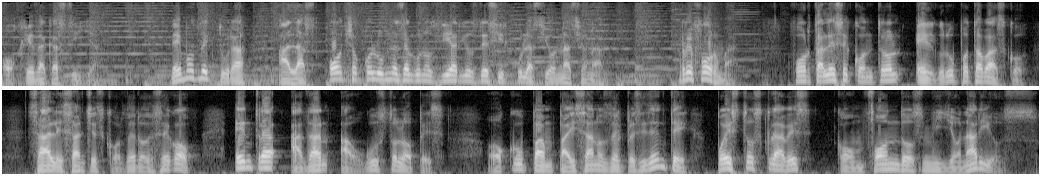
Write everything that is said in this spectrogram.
Ojeda Castilla. Demos lectura a las ocho columnas de algunos diarios de circulación nacional. Reforma. Fortalece control el Grupo Tabasco. Sale Sánchez Cordero de Segov. Entra Adán Augusto López. Ocupan paisanos del presidente puestos claves con fondos millonarios.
